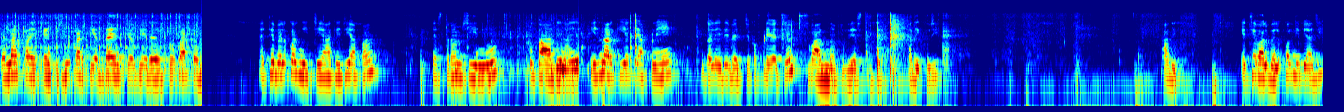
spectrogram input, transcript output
ਪਹਿਲਾਂ ਆਪਾਂ 1 ਇੰਚ ਸ਼ੁਰੂ ਕਰਕੇ ਅੱਧਾ ਇੰਚ ਫਿਰ ਉਸ ਤੋਂ ਘੱਟ ਇੱਥੇ ਬਿਲਕੁਲ ਨੀਚੇ ਆ ਕੇ ਜੀ ਆਪਾਂ ਇਸ ਤਰ੍ਹਾਂ ਮਸ਼ੀਨ ਨੂੰ ਉਤਾਰ ਦੇਣਾ ਹੈ। ਇਹਦੇ ਨਾਲ ਕੀ ਹੈ ਕਿ ਆਪਣੇ ਗਲੇ ਦੇ ਵਿੱਚ, ਕੱਪੜੇ ਵਿੱਚ ਵਾਲ ਨਾ ਪਵੇ ਇਸ ਤਰ੍ਹਾਂ। ਆ ਦੇਖੋ ਜੀ। ਆ ਦੇਖੋ। ਇੱਥੇ ਵਾਲ ਬਿਲਕੁਲ ਨਹੀਂ ਪਿਆ ਜੀ।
